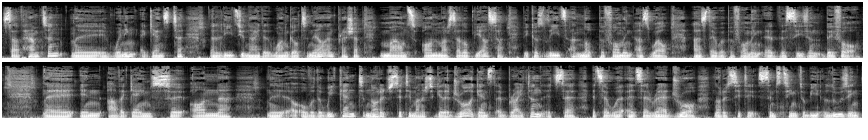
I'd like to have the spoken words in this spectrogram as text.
Southampton uh, winning against uh, Leeds United one goal to nil, and pressure mounts on Marcelo Bielsa because Leeds are not performing as well as they were performing uh, the season before. in other games on uh, over the weekend. Norwich City managed to get a draw against uh, Brighton. It's a it's a it's a rare draw. Norwich City seems seem to be losing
